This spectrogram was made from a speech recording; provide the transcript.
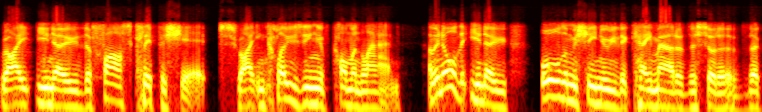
right? You know, the fast clipper ships, right? Enclosing of common land. I mean, all the, you know, all the machinery that came out of the sort of the,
